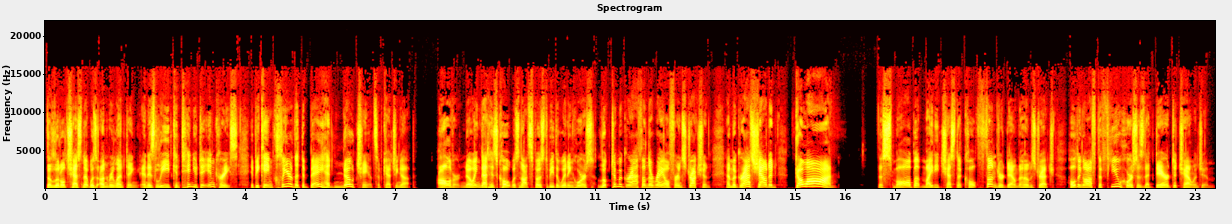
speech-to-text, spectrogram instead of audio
The little chestnut was unrelenting, and his lead continued to increase. It became clear that the bay had no chance of catching up. Oliver, knowing that his colt was not supposed to be the winning horse, looked to McGrath on the rail for instruction, and McGrath shouted, Go on! The small but mighty chestnut colt thundered down the home stretch, holding off the few horses that dared to challenge him.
